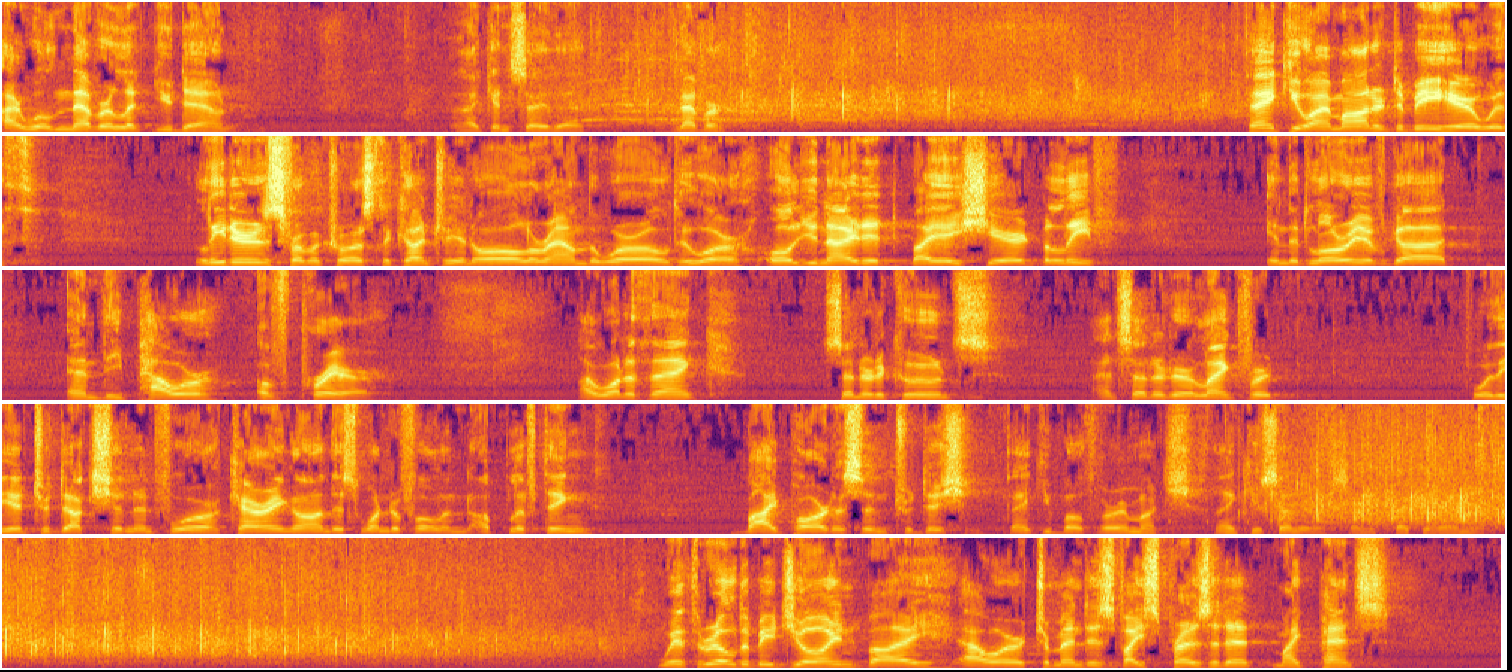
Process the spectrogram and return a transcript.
I will never let you down. I can say that. Never. Thank you. I'm honored to be here with leaders from across the country and all around the world who are all united by a shared belief in the glory of God and the power of prayer. I want to thank Senator Coons and Senator Lankford for the introduction and for carrying on this wonderful and uplifting bipartisan tradition. Thank you both very much. Thank you, Senator. Senator thank you very much. We're thrilled to be joined by our tremendous Vice President, Mike Pence,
